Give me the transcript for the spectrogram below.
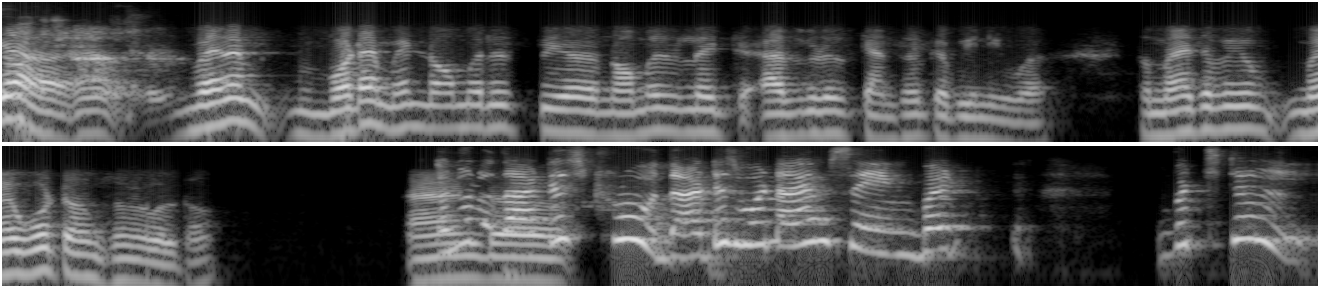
yeah uh, when i'm what i meant normal is uh, normal is like as good as cancer kabhi nahi hua तो मैं जब मैं वो टर्म्स में बोलता हूँ And no, no, that uh, is true. That is what I am saying. But but still,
